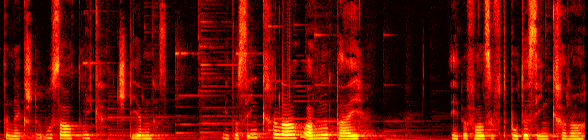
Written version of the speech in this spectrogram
Mit der nächsten Ausatmung die Stirn wieder sinken lassen, Arm und Bein ebenfalls auf den Boden sinken lassen.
